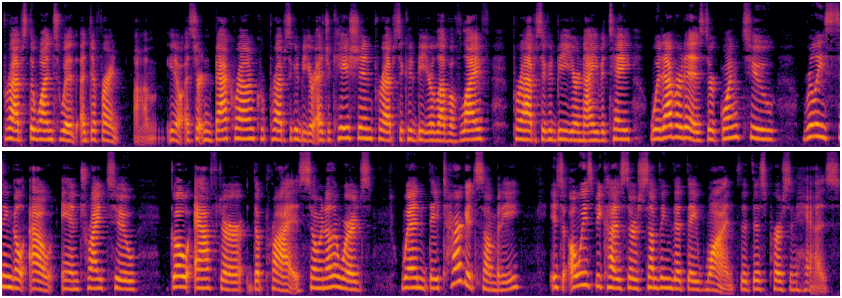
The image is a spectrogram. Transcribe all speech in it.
perhaps the ones with a different, um, you know, a certain background. Perhaps it could be your education, perhaps it could be your love of life, perhaps it could be your naivete. Whatever it is, they're going to really single out and try to go after the prize. So, in other words, when they target somebody, it's always because there's something that they want that this person has.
